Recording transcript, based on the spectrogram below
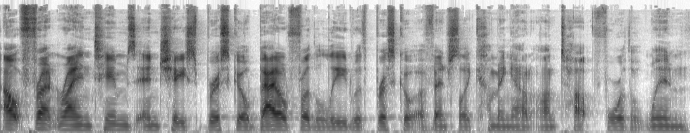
Out front, Ryan Timms and Chase Briscoe battled for the lead, with Briscoe eventually coming out on top for the win.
